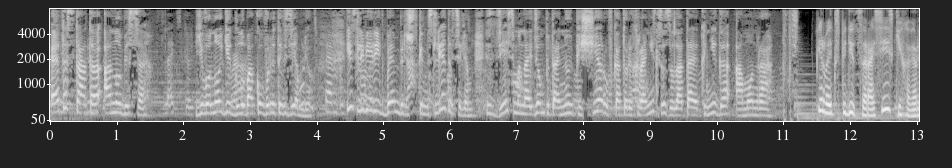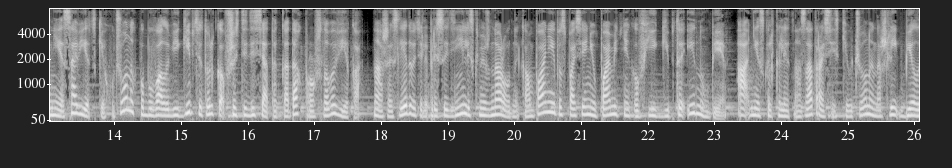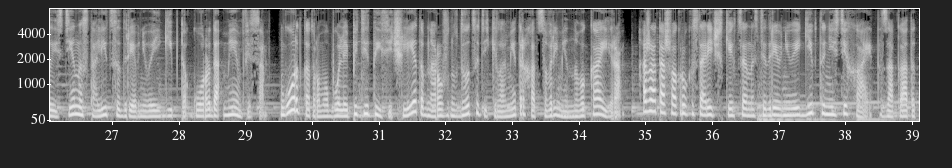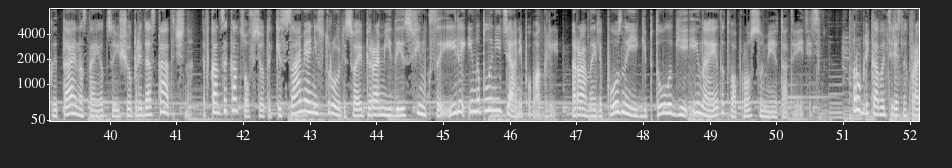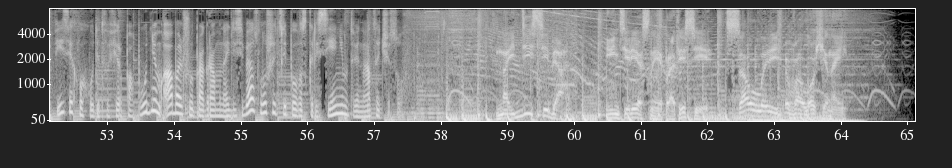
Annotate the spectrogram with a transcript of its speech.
Это статуя Анубиса. Его ноги глубоко врыты в землю. Если верить бембриджским исследователям, здесь мы найдем потайную пещеру, в которой хранится золотая книга Амон-Ра. Первая экспедиция российских, а вернее советских ученых побывала в Египте только в 60-х годах прошлого века. Наши исследователи присоединились к международной кампании по спасению памятников Египта и Нубии. А несколько лет назад российские ученые нашли белые стены столицы Древнего Египта, города Мемфиса. Город, которому более пяти тысяч лет, обнаружен в 20 километрах от современного Каира. Ажиотаж вокруг исторических ценностей Древнего Египта не стихает. Загадок и тайн остается еще предостаточно. В конце концов, все-таки сами они строили свои пирамиды и сфинксы или инопланетяне помогли. Рано или поздно египтологи и на этот вопрос сумеют ответить. Рубрика об интересных профессиях выходит в эфир по будням, а большую программу «Найди себя» слушайте по воскресеньям в 12 часов. «Найди себя» – интересные профессии с Аллой Волохиной.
